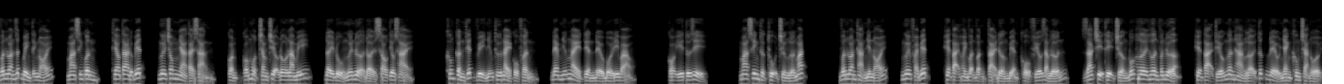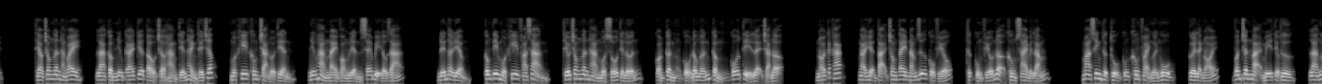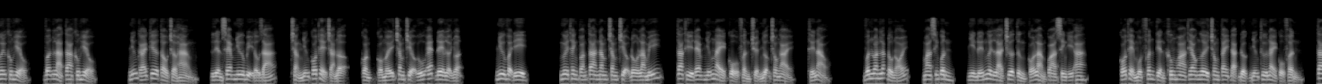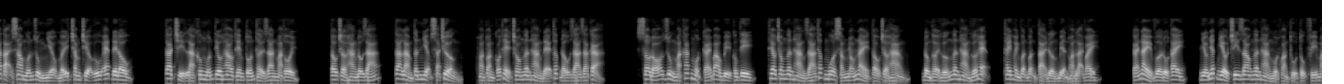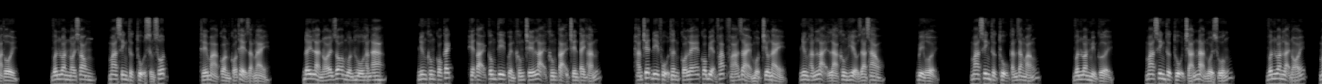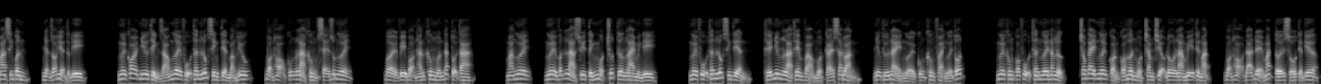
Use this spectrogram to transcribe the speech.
Vân loan rất bình tĩnh nói, ma sinh quân, theo ta được biết, ngươi trong nhà tài sản còn có một trăm triệu đô la mỹ, đầy đủ ngươi nửa đời sau tiêu xài. Không cần thiết vì những thứ này cổ phần, đem những này tiền đều bồi đi vào. Có ý tứ gì? Ma sinh thực thụ chừng lớn mắt. Vân loan thản nhiên nói, ngươi phải biết, hiện tại hoành vận vận tải đường biển cổ phiếu giảm lớn, giá trị thị trường bốc hơi hơn phân nửa, hiện tại thiếu ngân hàng lợi tức đều nhanh không trả nổi theo trong ngân hàng vay, là cầm những cái kia tàu chở hàng tiến hành thế chấp, một khi không trả nổi tiền, những hàng này vòng liền sẽ bị đấu giá. Đến thời điểm, công ty một khi phá sản, thiếu trong ngân hàng một số tiền lớn, còn cần cổ đông ấn cầm cỗ tỷ lệ trả nợ. Nói cách khác, ngài hiện tại trong tay nắm giữ cổ phiếu, thực cùng phiếu nợ không sai biệt lắm. Ma sinh thực thụ cũng không phải người ngu, cười lạnh nói, vân chân mại mỹ tiểu thư, là ngươi không hiểu, vẫn là ta không hiểu. Những cái kia tàu chở hàng, liền xem như bị đấu giá, chẳng những có thể trả nợ, còn có mấy trăm triệu usd lợi nhuận. Như vậy đi ngươi thanh toán ta năm trăm triệu đô la mỹ, ta thì đem những này cổ phần chuyển nhượng cho ngài, thế nào? Vân loan lắc đầu nói, ma sinh quân, nhìn đến ngươi là chưa từng có làm qua sinh ý a. Có thể một phân tiền không hoa theo ngươi trong tay đạt được những thứ này cổ phần, ta tại sao muốn dùng nhiều mấy trăm triệu usd đâu? Ta chỉ là không muốn tiêu hao thêm tốn thời gian mà thôi. Tàu chở hàng đấu giá, ta làm tân nhiệm xã trưởng, hoàn toàn có thể cho ngân hàng đệ thấp đấu giá giá cả. Sau đó dùng mặt khác một cái bao bì công ty, theo trong ngân hàng giá thấp mua sắm nhóm này tàu chở hàng, đồng thời hướng ngân hàng hứa hẹn, thay hoành vận vận tải đường biển hoàn lại vay cái này vừa đổ tay, nhiều nhất nhiều chi giao ngân hàng một khoản thủ tục phí mà thôi. Vân loan nói xong, ma sinh thực thụ sửng sốt. Thế mà còn có thể dạng này. Đây là nói rõ muốn hồ hắn a. Nhưng không có cách, hiện tại công ty quyền khống chế lại không tại trên tay hắn. Hắn chết đi phụ thân có lẽ có biện pháp phá giải một chiêu này, nhưng hắn lại là không hiểu ra sao. Bị hội ma sinh thực thụ cắn răng mắng. Vân loan mỉm cười. Ma sinh thực thụ chán nản ngồi xuống. Vân loan lại nói, ma sinh quân, nhận rõ hiện thực đi. Ngươi coi như thỉnh giáo ngươi phụ thân lúc sinh tiền bằng hưu, bọn họ cũng là không sẽ giúp ngươi. Bởi vì bọn hắn không muốn đắc tội ta mà ngươi ngươi vẫn là suy tính một chút tương lai mình đi. Người phụ thân lúc sinh tiền, thế nhưng là thêm vào một cái xã đoàn, những thứ này người cũng không phải người tốt. Ngươi không có phụ thân ngươi năng lực, trong tay ngươi còn có hơn một trăm triệu đô la mỹ tiền mặt, bọn họ đã để mắt tới số tiền kia.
